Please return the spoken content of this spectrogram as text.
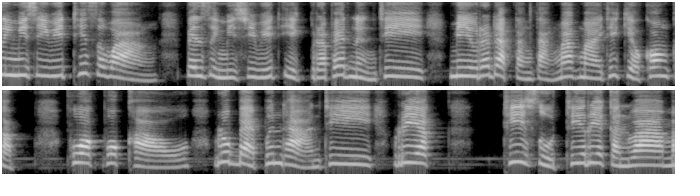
สิ่งมีชีวิตที่สว่าง เป็นสิ่งมีชีวิตอีกประเภทหนึ่งที่มีระดับต่างๆ มากมายที่เกี่ยวข้องกับ พวกพวกเขา รูปแบบพื้นฐานที่เรียกที่สุดที่เรียกกันว่าเม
